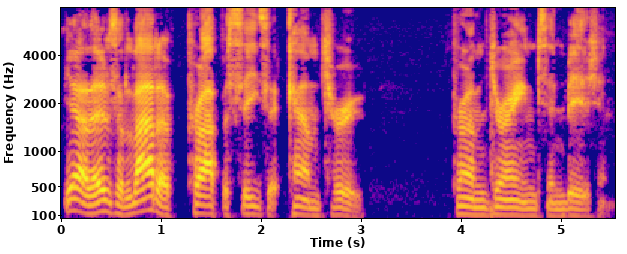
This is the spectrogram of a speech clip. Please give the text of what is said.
Yeah, there's a lot of prophecies that come true from dreams and vision.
